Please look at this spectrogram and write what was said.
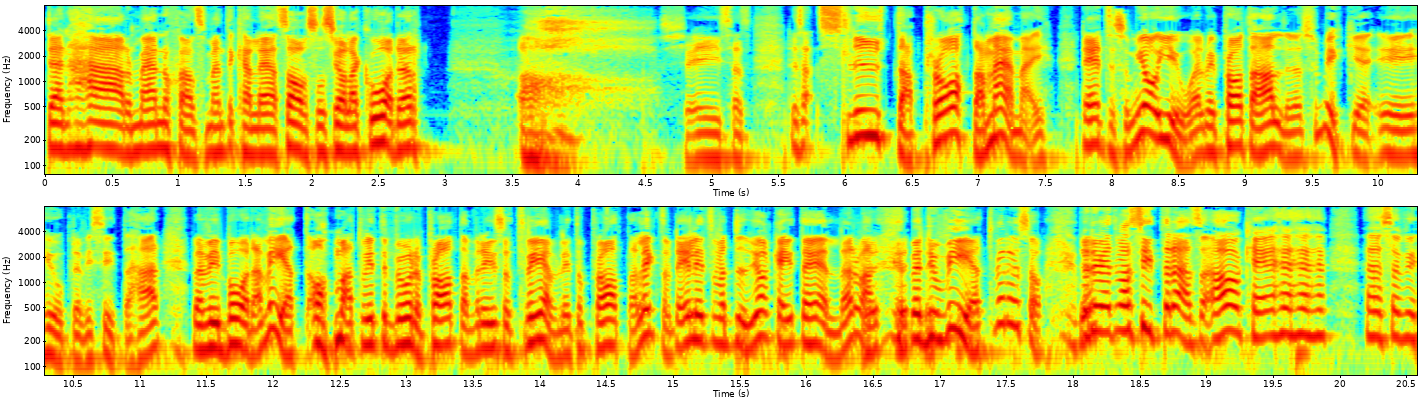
Den här människan som inte kan läsa av sociala koder. Åh, Jesus. Det är så här, sluta prata med mig. Det är inte som jag och Joel, vi pratar alldeles för mycket ihop när vi sitter här. Men vi båda vet om att vi inte borde prata för det är så trevligt att prata. Liksom. Det är lite som att du och jag kan ju inte heller. Va? Men du vet väl det så. Men du vet man sitter där så, ah, okej, så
